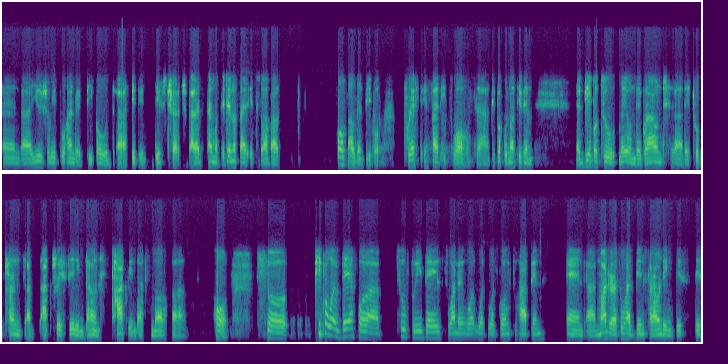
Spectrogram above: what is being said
and uh, usually 200 people would uh, fit in this church. But at the time of the genocide, it was about 4,000 people pressed inside its walls. Uh, people could not even uh, be able to lay on the ground. Uh, they took turns actually sitting down, packed in that small hall. So people were there for two, three days, wondering what, what was going to happen. And uh, murderers who had been surrounding this this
